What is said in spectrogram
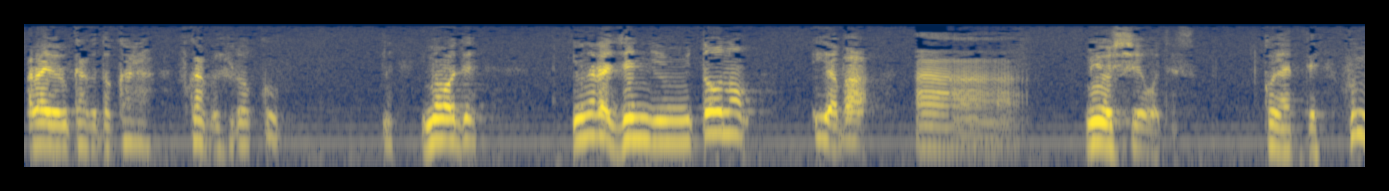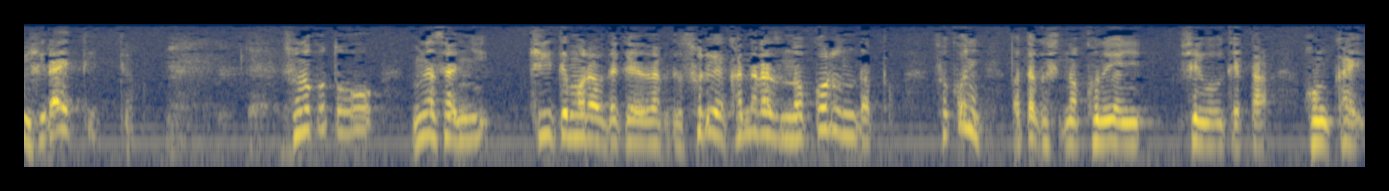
あらゆる角度から深く広く、ね、今まで言うなら前人未到のいわばあ見教えをです。こうやって踏み開いていってそのことを皆さんに聞いてもらうだけじゃなくてそれが必ず残るんだと。そこに私のこの世に生を受けた本会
